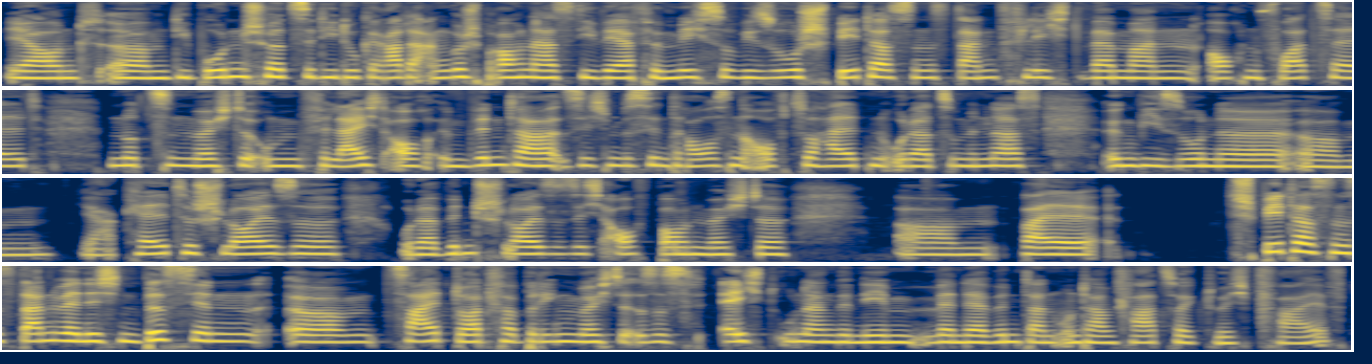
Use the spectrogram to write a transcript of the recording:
Ja, und ähm, die Bodenschürze, die du gerade angesprochen hast, die wäre für mich sowieso spätestens dann Pflicht, wenn man auch ein Vorzelt nutzen möchte, um vielleicht auch im Winter sich ein bisschen draußen aufzuhalten oder zumindest irgendwie so eine ähm, ja, Kälteschleuse oder Windschleuse sich aufbauen möchte. Ähm, weil spätestens dann, wenn ich ein bisschen ähm, Zeit dort verbringen möchte, ist es echt unangenehm, wenn der Wind dann unterm Fahrzeug durchpfeift.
